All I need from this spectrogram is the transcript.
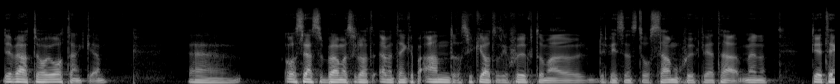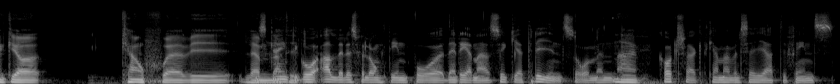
det är värt att ha i åtanke. Och sen så bör man såklart även tänka på andra psykiatriska sjukdomar. Det finns en stor samsjuklighet här, men det tänker jag kanske vi lämnar Vi ska inte till. gå alldeles för långt in på den rena psykiatrin så, men Nej, kort sagt kan man väl säga att det finns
